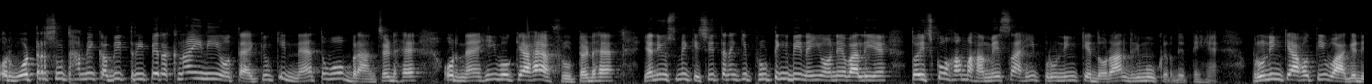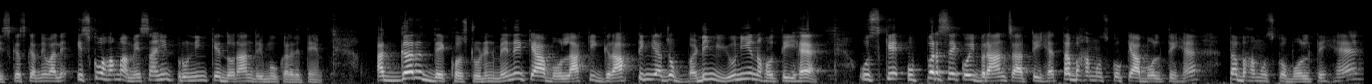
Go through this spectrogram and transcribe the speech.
और वोटर सूट हमें कभी ट्री पे रखना ही नहीं होता है, क्योंकि न तो वो ब्रांचेड है और न ही वो क्या है फ्रूटेड है। यानी उसमें किसी तरह की फ्रूटिंग भी नहीं होने वाली है तो इसको हम हमेशा ही प्रूनिंग के दौरान रिमूव कर देते हैं। प्रूनिंग क्या होती है, वो आगे डिस्कस करने वाले इसको हम हमेशा ही प्रूनिंग के दौरान रिमूव कर देते हैं। अगर देखो स्टूडेंट, मैंने क्या बोला कि ग्राफ्टिंग या जो बडिंग यूनियन होती है, उसके ऊपर से कोई ब्रांच आती है, तब हम उसको क्या बोलते हैं? तब हम उसको बोलते हैं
